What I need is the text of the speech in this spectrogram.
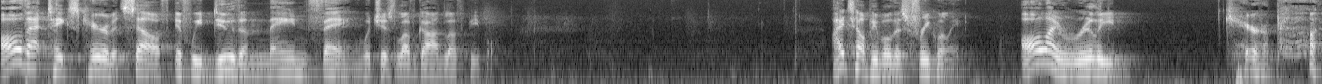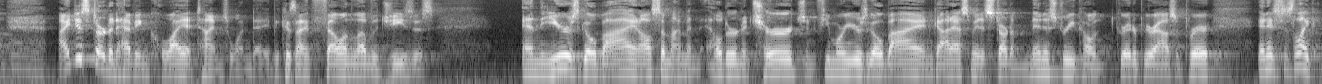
all that takes care of itself if we do the main thing, which is love God, love people. I tell people this frequently. All I really care about, I just started having quiet times one day because I fell in love with Jesus. And the years go by, and all of a sudden I'm an elder in a church, and a few more years go by, and God asked me to start a ministry called Greater Peoria House of Prayer. And it's just like,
